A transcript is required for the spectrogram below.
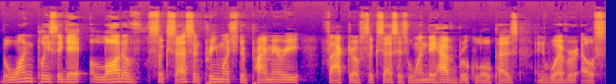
the one place they get a lot of success and pretty much the primary factor of success is when they have Brook Lopez and whoever else,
